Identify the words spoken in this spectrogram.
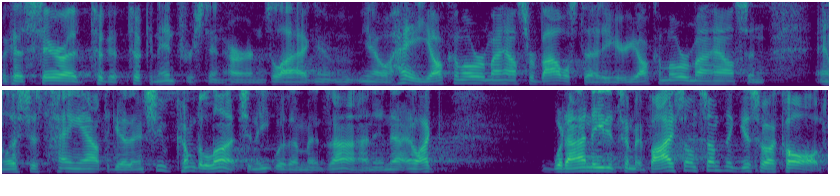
because Sarah took, a, took an interest in her and was like, you know, hey, y'all come over to my house for Bible study, or y'all come over to my house and, and let's just hang out together. And she would come to lunch and eat with them at Zion. And I, like, when I needed some advice on something, guess who I called?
